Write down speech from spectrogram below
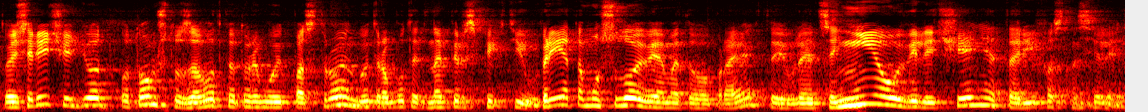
То есть речь идет о том, что завод, который будет построен, будет работать на перспективу. При этом условием этого проекта является не увеличение тарифа с населением.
